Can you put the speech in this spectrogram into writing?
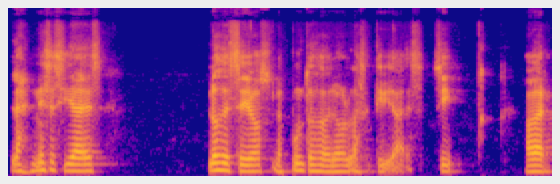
las necesidades, los deseos, los puntos de dolor, las actividades. Sí. A ver,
